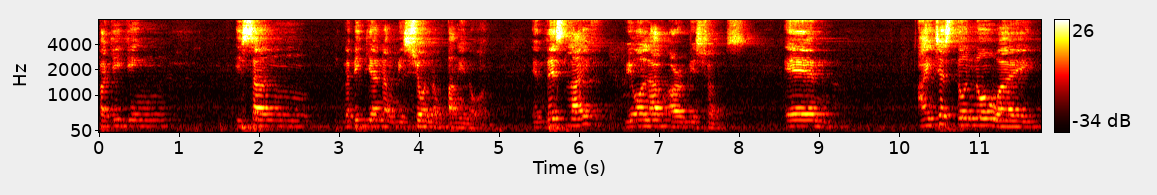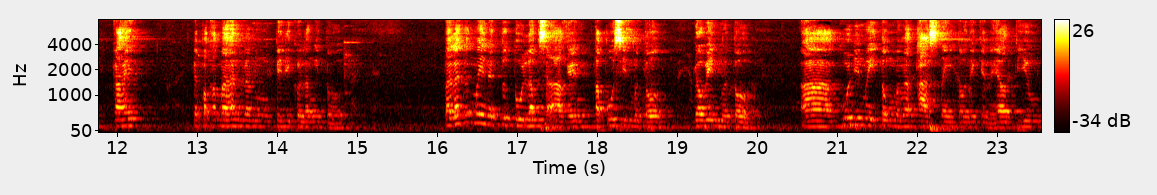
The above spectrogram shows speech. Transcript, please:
pagiging isang nabigyan ng misyon ng Panginoon. In this life, we all have our missions. And I just don't know why kahit napakamahal ng pelikulang ito, talagang may nagtutulak sa akin, tapusin mo to, gawin mo to. Ah, kunin mo itong mga cast na ito, they can help you.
